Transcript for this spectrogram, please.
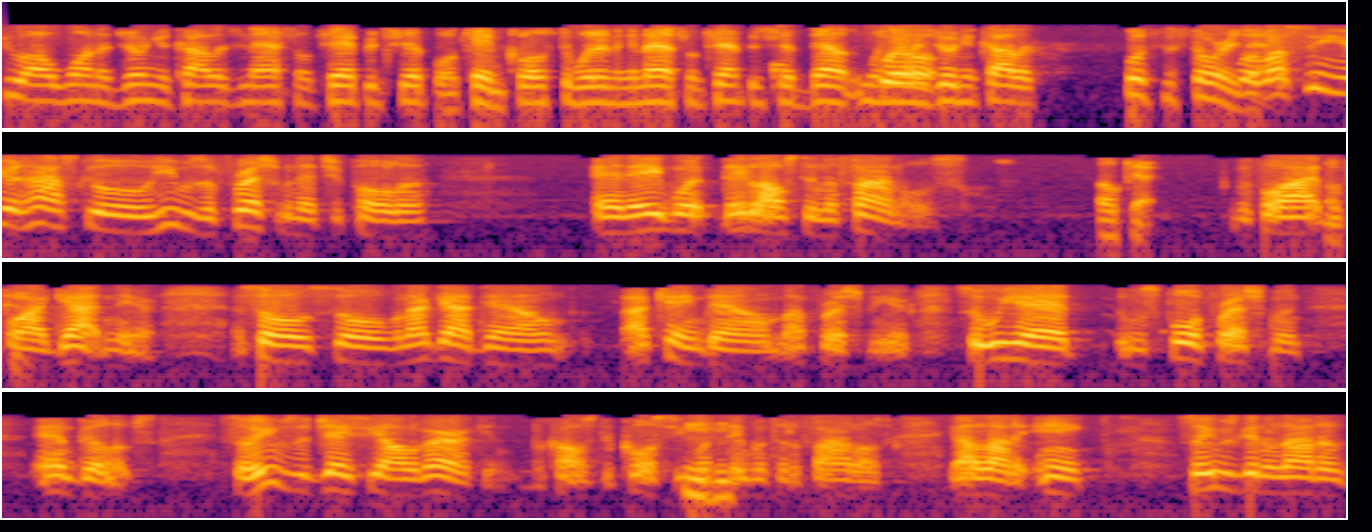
you all won a junior college national championship or came close to winning a national championship down when well, you were in junior college. What's the story? Well, there? my senior in high school, he was a freshman at Chipola, and they went. They lost in the finals. Okay. Before I before okay. I got in there, so so when I got down, I came down my freshman year. So we had it was four freshmen and Billups. So he was a JC All American because of course he mm-hmm. went they went to the finals, got a lot of ink. So he was getting a lot of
